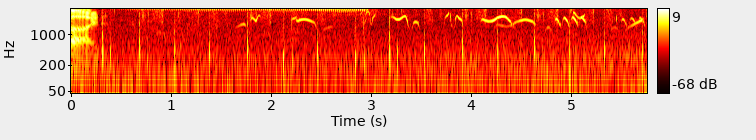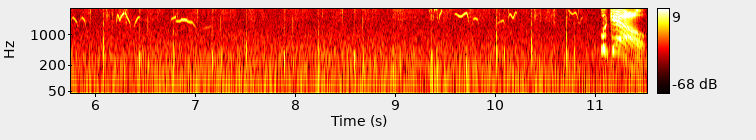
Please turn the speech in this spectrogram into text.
Side. Look out!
